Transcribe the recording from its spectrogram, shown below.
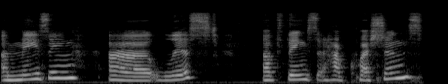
amazing uh, list of things that have questions.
